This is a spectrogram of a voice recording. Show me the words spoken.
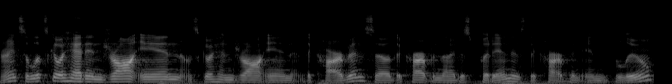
All right, so let's go ahead and draw in, let's go ahead and draw in the carbon. So the carbon that I just put in is the carbon in blue.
